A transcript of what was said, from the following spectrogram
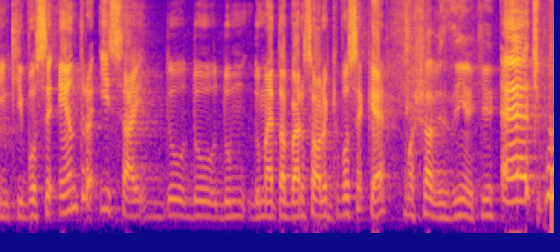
em que você entra e sai do, do, do, do metaverso a hora que você quer. Uma chavezinha aqui. É tipo.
